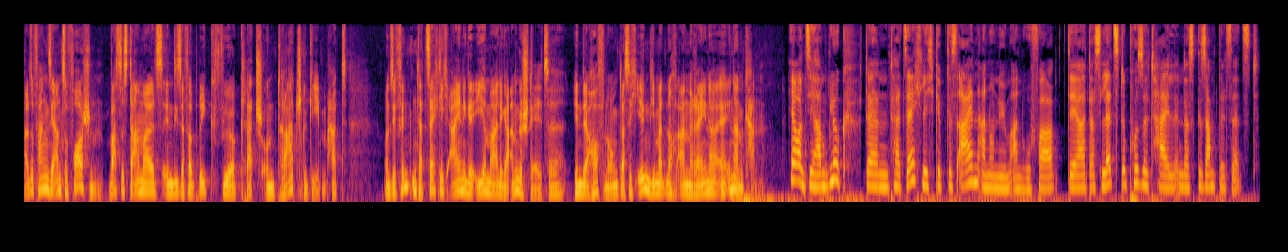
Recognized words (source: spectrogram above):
Also fangen sie an zu forschen, was es damals in dieser Fabrik für Klatsch und Tratsch gegeben hat. Und sie finden tatsächlich einige ehemalige Angestellte in der Hoffnung, dass sich irgendjemand noch an Rainer erinnern kann. Ja, und sie haben Glück, denn tatsächlich gibt es einen anonymen Anrufer, der das letzte Puzzleteil in das Gesamtbild setzt.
